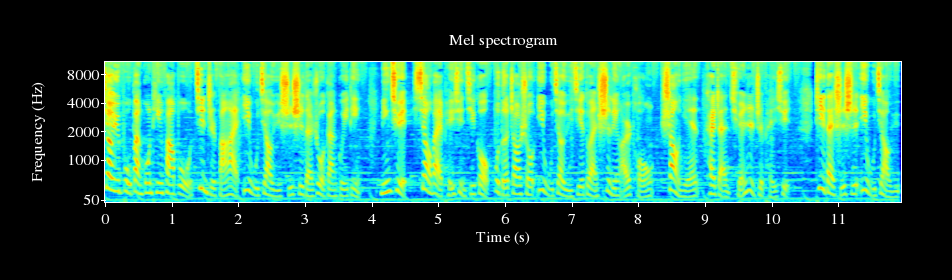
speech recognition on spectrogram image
教育部办公厅发布禁止妨碍义务教育实施的若干规定，明确校外培训机构不得招收义务教育阶段适龄儿童、少年开展全日制培训，替代实施义务教育；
